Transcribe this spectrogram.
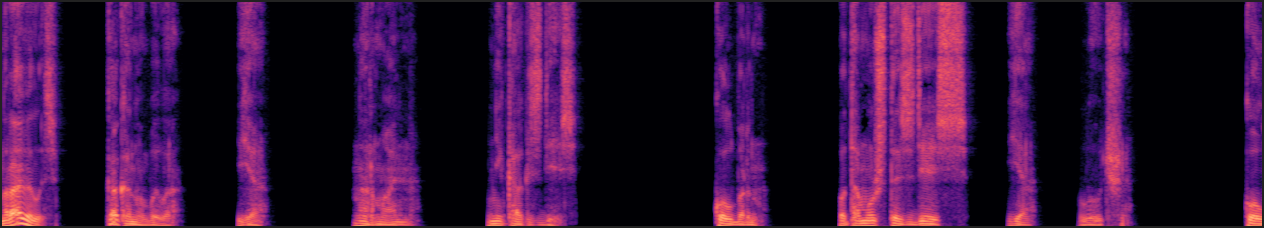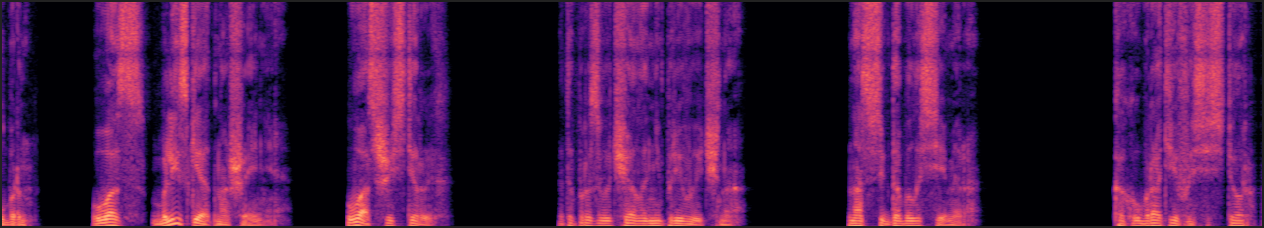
«Нравилось? Как оно было?» «Я». «Нормально. Не как здесь». Колборн. «Потому что здесь я лучше». Колборн. «У вас близкие отношения? У вас шестерых?» Это прозвучало непривычно. Нас всегда было семеро. «Как у братьев и сестер»,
